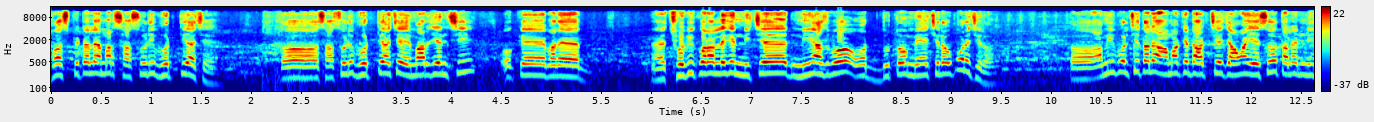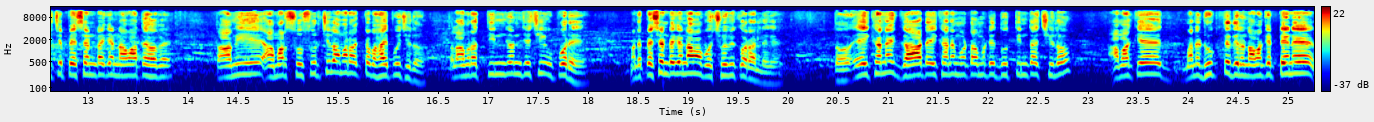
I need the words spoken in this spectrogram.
হসপিটালে আমার শাশুড়ি ভর্তি আছে। তো শাশুড়ি ভর্তি আছে এমার্জেন্সি ওকে মানে ছবি করার লেগে নিচে নিয়ে আসব। ওর দুটো মেয়ে ছিল, উপরে ছিল। তো আমি বলছি, তাহলে আমাকে ডাকছে, জামাই এসো, তাহলে নিচে পেশেন্টটাকে নামাতে হবে। তা আমি, আমার শ্বশুর ছিল, আমার একটা ভাইপো ছিল। তাহলে আমরা তিনজন গেছি উপরে। মানে পেশেন্টটাকে নামাবো ছবি করার লেগে। তো এইখানে গার্ড এইখানে মোটামুটি দু তিনটা ছিল। আমাকে মানে ঢুকতে দিল না আমাকে টেনে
